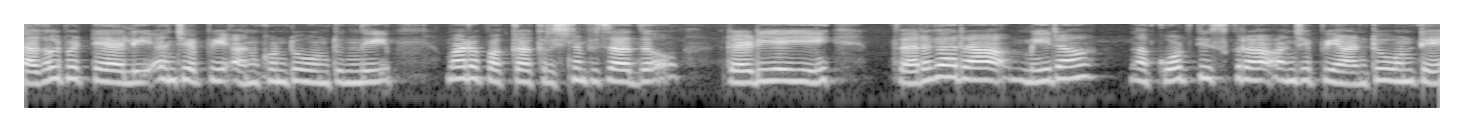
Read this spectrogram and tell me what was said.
తగలపెట్టేయాలి అని చెప్పి అనుకుంటూ ఉంటుంది. మరోపక్క కృష్ణప్రసాద్ రెడీ అయ్యి త్వరగా రా మీరా నా కోట్ తీసుకురా అని చెప్పి అంటూ ఉంటే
